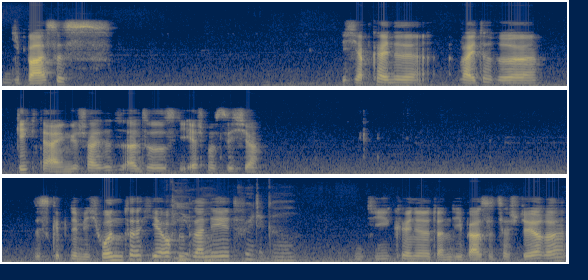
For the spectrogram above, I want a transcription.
Die Basis... Ich habe keine weitere Gegner eingeschaltet, also ist die erstmal sicher. Es gibt nämlich Hunde hier auf dem Planet die können dann die Basis zerstören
